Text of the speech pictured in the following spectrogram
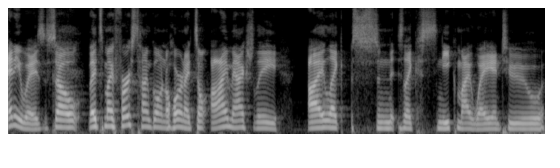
Anyways, so it's my first time going to horror night, so I'm actually I like sn- like sneak my way into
